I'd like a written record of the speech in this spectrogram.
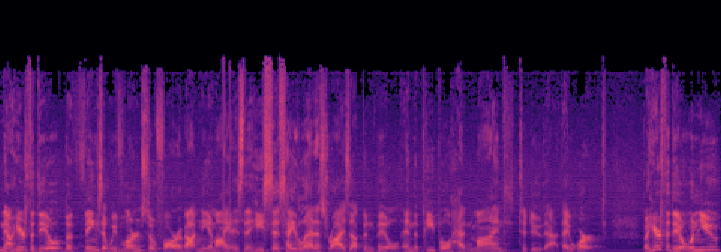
Now, here's the deal. The things that we've learned so far about Nehemiah is that he says, Hey, let us rise up and build. And the people had mind to do that. They worked. But here's the deal when you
